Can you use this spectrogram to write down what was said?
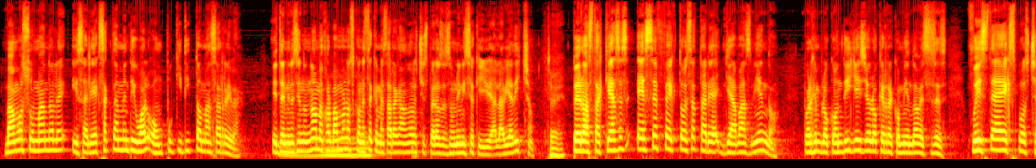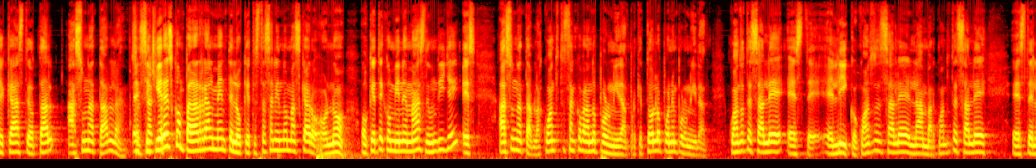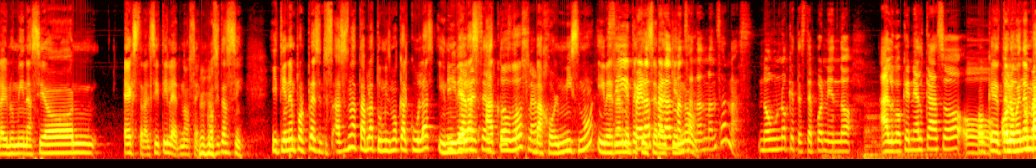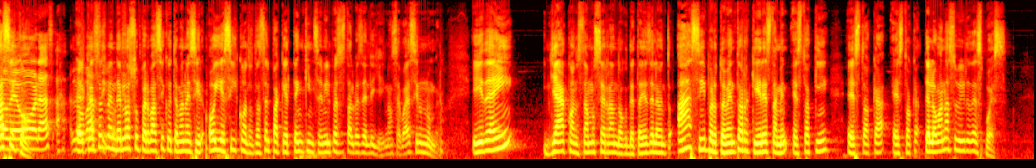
vamos sumándole y salía exactamente igual o un poquitito más arriba. Y terminé diciendo, no, mejor vámonos con este que me está regalando los chisperos desde un inicio que yo ya le había dicho. Sí. Pero hasta que haces ese efecto, esa tarea, ya vas viendo. Por ejemplo, con DJs yo lo que recomiendo a veces es, fuiste a expos, checaste o tal, haz una tabla. O sea, si quieres comparar realmente lo que te está saliendo más caro o no, o qué te conviene más de un DJ, es, haz una tabla. ¿Cuánto te están cobrando por unidad? Porque todo lo ponen por unidad. ¿Cuánto te sale este, el ICO? ¿Cuánto te sale el ámbar? ¿Cuánto te sale este, la iluminación extra, el City LED? No sé, cositas así. Y tienen por precio. Entonces, haces una tabla, tú mismo calculas y, Y nivelas a costo, todos claro. bajo el mismo y ves Sí, realmente peras, quién se va y quién no. manzanas, manzanas. No uno que te esté poniendo algo que ni al caso o, O que te lo venden número de básico. horas. Ajá, lo el caso es básico. venderlo súper básico y te van a decir, oye, sí, contrataste el paquete en 15 mil pesos tal vez del DJ. No sé, voy a decir un número. Y de ahí, ya cuando estamos cerrando detalles del evento, ah, sí, pero tu evento requieres también esto aquí, esto acá, esto acá. Te lo van a subir después.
